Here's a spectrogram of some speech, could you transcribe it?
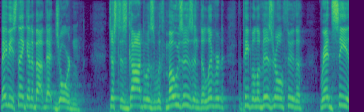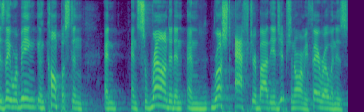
Maybe he's thinking about that Jordan. Just as God was with Moses and delivered the people of Israel through the Red Sea as they were being encompassed and, and, and surrounded and, and rushed after by the Egyptian army, Pharaoh and his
